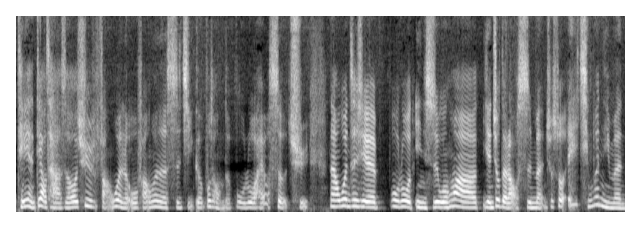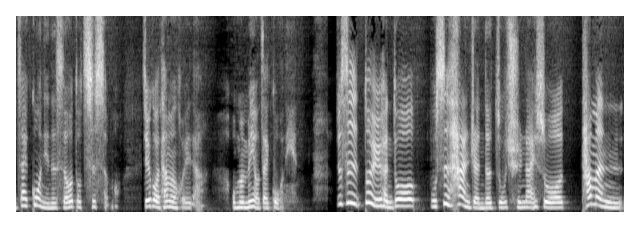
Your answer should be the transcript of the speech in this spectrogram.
田野调查的时候，去访问了，我访问了十几个不同的部落还有社区。那问这些部落饮食文化研究的老师们，就说：“诶，请问你们在过年的时候都吃什么？”结果他们回答：“我们没有在过年。”就是对于很多不是汉人的族群来说，他们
